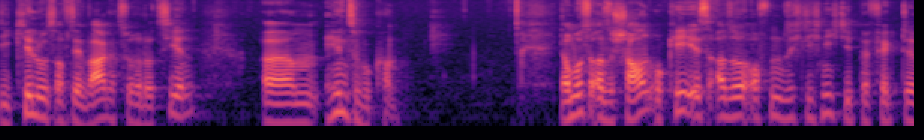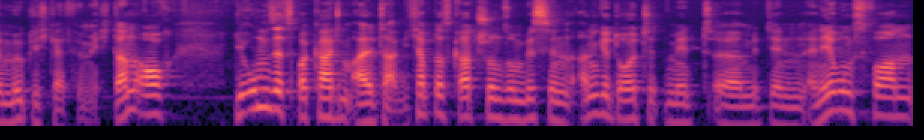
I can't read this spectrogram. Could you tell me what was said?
die Kilos auf der Waage zu reduzieren, ähm, hinzubekommen. Da musst du also schauen, okay, ist also offensichtlich nicht die perfekte Möglichkeit für mich. Dann auch die Umsetzbarkeit im Alltag. Ich habe das gerade schon so ein bisschen angedeutet mit, äh, mit den Ernährungsformen.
